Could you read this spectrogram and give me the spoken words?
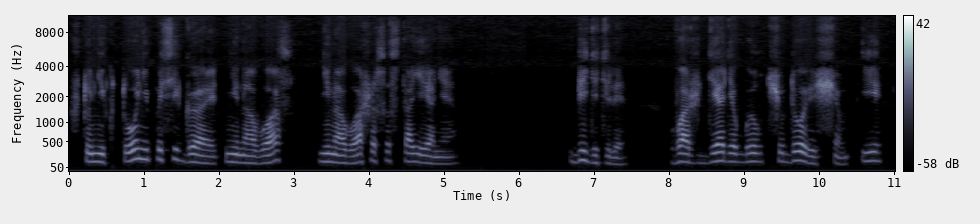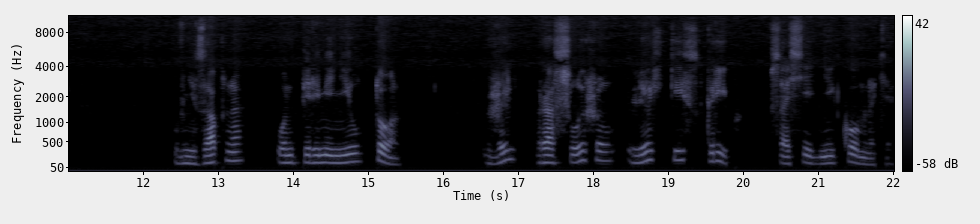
что никто не посягает ни на вас, ни на ваше состояние. Видите ли, ваш дядя был чудовищем и... Внезапно он переменил тон. Жиль расслышал легкий скрип в соседней комнате.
